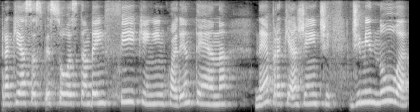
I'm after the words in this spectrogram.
para que essas pessoas também fiquem em quarentena, né, para que a gente diminua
